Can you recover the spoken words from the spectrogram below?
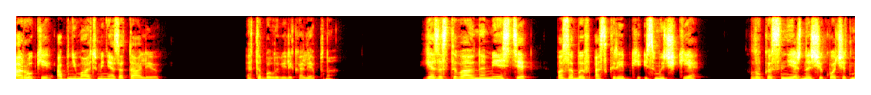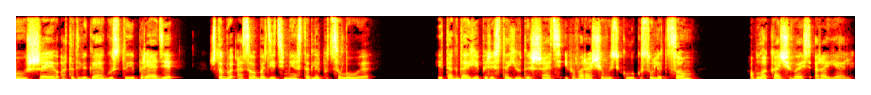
а руки обнимают меня за талию. Это было великолепно. Я застываю на месте, позабыв о скрипке и смычке. Лукас нежно щекочет мою шею, отодвигая густые пряди, чтобы освободить место для поцелуя. И тогда я перестаю дышать и поворачиваюсь к Лукасу лицом, облокачиваясь о рояль.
